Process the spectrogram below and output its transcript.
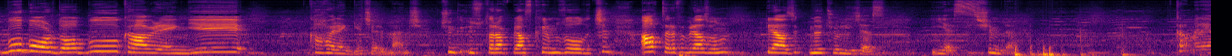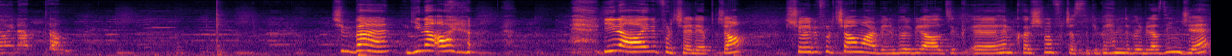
bu bordo, bu kahverengi, kahverengi geçelim bence. Çünkü üst taraf biraz kırmızı olduğu için alt tarafı biraz onu birazcık nötrleyeceğiz. Yes, şimdi. Kamerayı oynattım. Şimdi ben yine aynı yine aynı fırçayla yapacağım. Şöyle bir fırçam var benim böyle birazcık e, hem karıştırma fırçası gibi hem de böyle biraz ince.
